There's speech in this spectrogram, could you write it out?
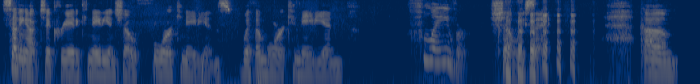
setting out to create a Canadian show for Canadians with a more Canadian flavor, shall we say? um,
